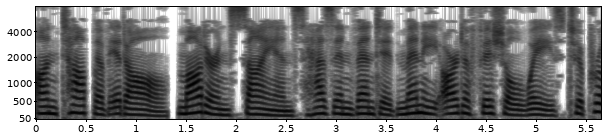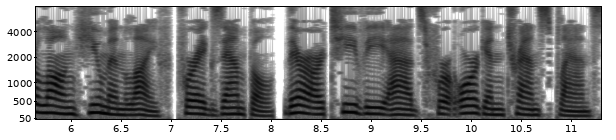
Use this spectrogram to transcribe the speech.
On top of it all, modern science has invented many artificial ways to prolong human life for example, there are TV ads for organ transplants,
